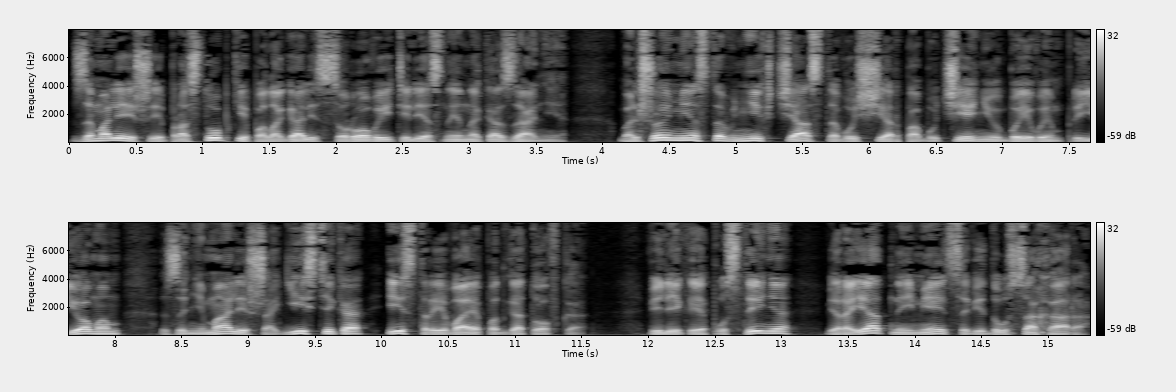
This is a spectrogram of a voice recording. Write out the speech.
За малейшие проступки полагались суровые телесные наказания. Большое место в них часто в ущерб обучению боевым приемам занимали шагистика и строевая подготовка. Великая пустыня, вероятно, имеется в виду Сахара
